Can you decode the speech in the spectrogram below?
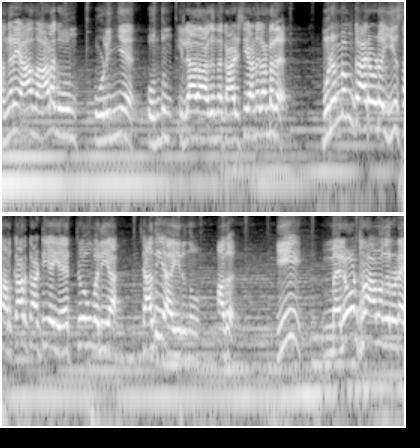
അങ്ങനെ ആ നാടകവും പൊളിഞ്ഞ് ഒന്നും ഇല്ലാതാകുന്ന കാഴ്ചയാണ് കണ്ടത്. മുനമ്പംകാരോട് ഈ സർക്കാർ കാട്ടിയ ഏറ്റവും വലിയ ചതിയായിരുന്നു അത്. ഈ മെലോ ഡ്രാമകളുടെ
